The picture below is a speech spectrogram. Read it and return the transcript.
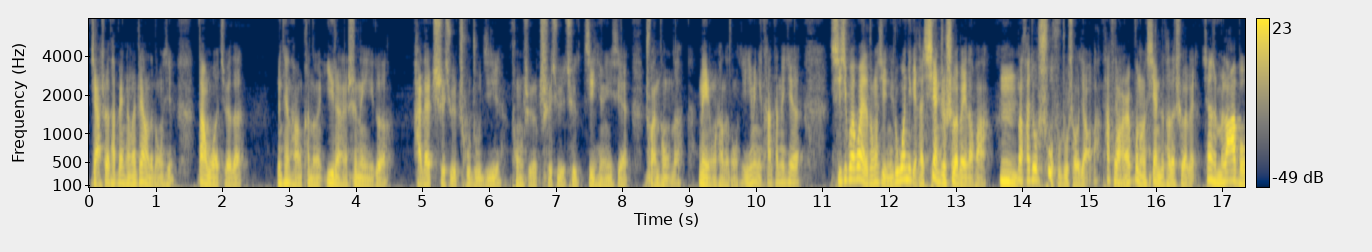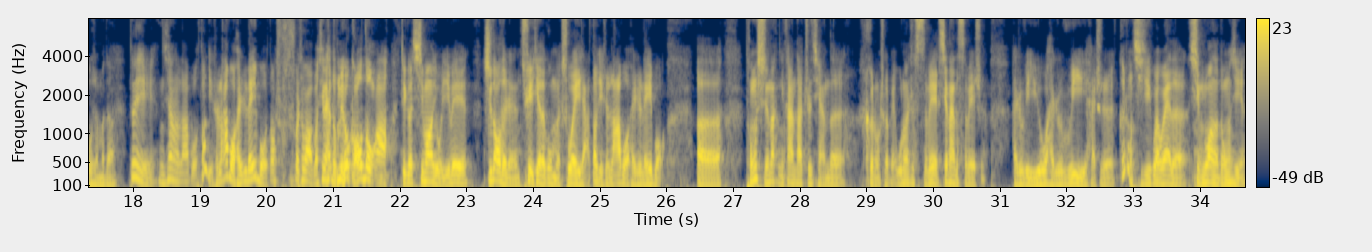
假设它变成了这样的东西，但我觉得任天堂可能依然是那一个还在持续出主机，同时持续去进行一些传统的内容上的东西。因为你看它那些奇奇怪怪的东西，你如果你给它限制设备的话，嗯，那它就束缚住手脚了，它反而不能限制它的设备。像什么 Labo 什么的，对你像 Labo，到底是 Labo 还是 Label？到说实话，我到现在都没有搞懂啊。这个希望有一位知道的人确切的跟我们说一下，到底是 Labo 还是 Label？呃，同时呢，你看它之前的各种设备，无论是 Switch 现在的 Switch，还是 VU，还是 V，还是各种奇奇怪怪的形状的东西，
